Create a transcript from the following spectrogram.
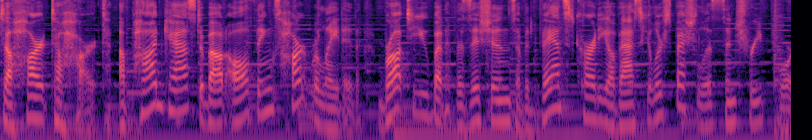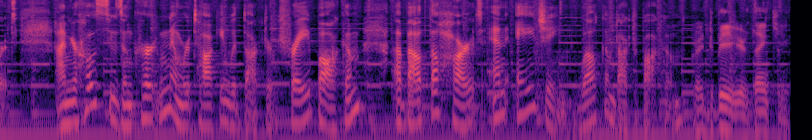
to Heart to Heart, a podcast about all things heart related, brought to you by the physicians of Advanced Cardiovascular Specialists in Shreveport. I'm your host, Susan Curtin, and we're talking with Dr. Trey Baucum about the heart and aging. Welcome, Dr. Baucum. Great to be here. Thank you.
